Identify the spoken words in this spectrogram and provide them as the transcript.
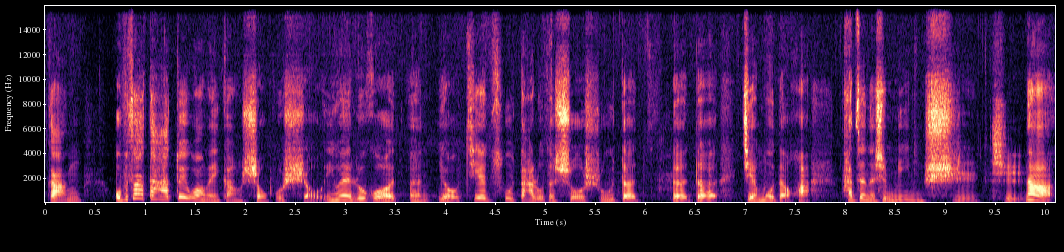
刚，我不知道大家对万维刚熟不熟？因为如果嗯有接触大陆的说书的。的的节目的话，他真的是名师。是，那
